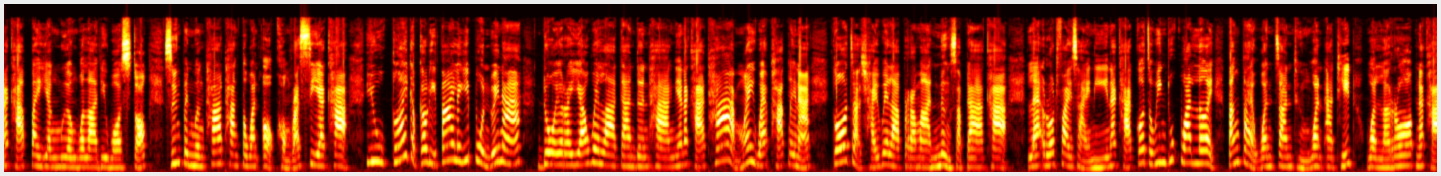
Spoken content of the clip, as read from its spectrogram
นะคะ ไปยังเมืองวลาดิวอสต็อก ซึ่งเป็นเมืองท่าทางตะวันออกของรัสเซียค่ะ อยู่ใกล้กับเกาหลีใต้และญี่ปุ่นด้วยนะ โดยระยะเวลาการเดินทางเนี่ยนะคะ ถ้าไม่แวะพักเลยนะ ก็จะใช้เวลาประมาณ 1 สัปดาห์ค่ะและรถไฟสายนี้นะคะ ก็จะวิ่งทุกวันเลย ตั้งแต่วันจันทร์ถึงวันอาทิตย์ วันละรอบนะคะ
